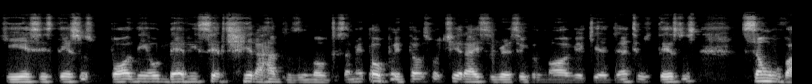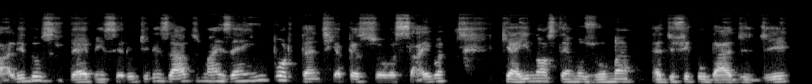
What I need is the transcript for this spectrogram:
que esses textos podem ou devem ser tirados do Novo Testamento. Opa, então, se eu tirar esse versículo 9 aqui adiante, os textos são válidos, devem ser utilizados, mas é importante que a pessoa saiba que aí nós temos uma é, dificuldade de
